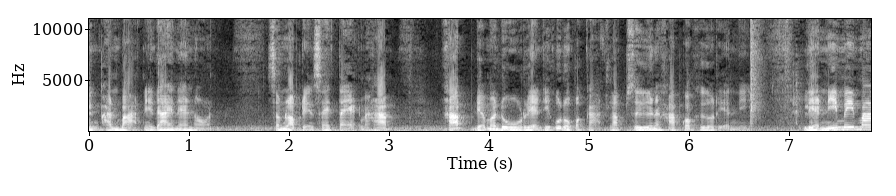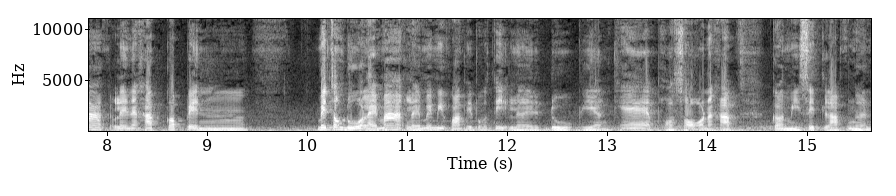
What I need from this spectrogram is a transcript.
1,000 บาทนี่ได้แน่นอนสำหรับเหรียญไส้แตกนะครับ ครับเดี๋ยวมาดูเหรียญที่คุณโดงประกาศรับซื้อนะครับ ก็คือเหรียญนี้ เหรียญนี้ไม่มากเลยนะครับ ก็เป็นไม่ต้องดูอะไรมากเลย ไม่มีความผิดปกติเลยดูเพียงแค่พศนะครับ ก็มีสิทธิ์รับเงิน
